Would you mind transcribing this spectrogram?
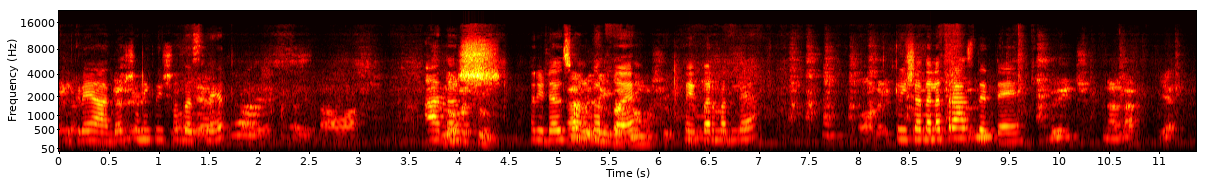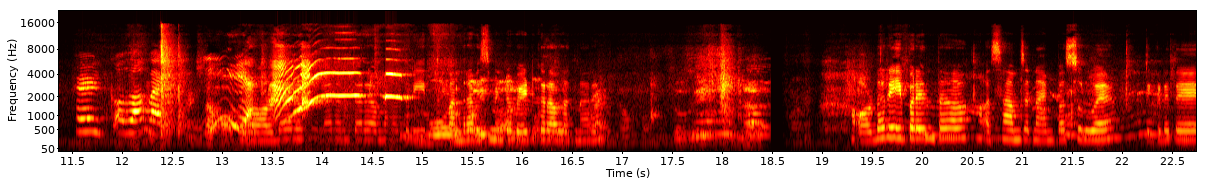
इकडे आदर्श आणि क्रिशा बसलेत. आदर्श रिडल सॉल्व करतोय. पेपरमधल्या. क्रिशा त्याला त्रास देते. ऑर्डर केल्यानंतर आम्हाला तरी पंधरा वीस मिनटं वेट करावं लागणार आहे. ऑर्डर येईपर्यंत असा आमचा टाईमपास सुरू आहे. तिकडे ते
